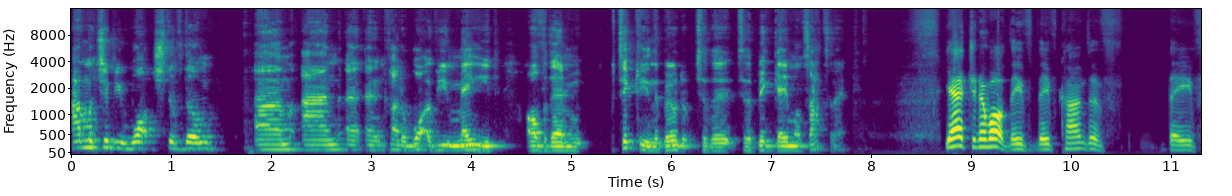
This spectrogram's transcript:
how much have you watched of them, um, and and kind of what have you made of them, particularly in the build up to the to the big game on Saturday? Yeah, do you know what they've they've kind of they've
